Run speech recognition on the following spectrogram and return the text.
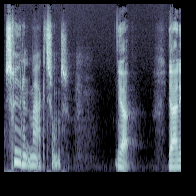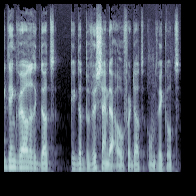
schurend maakt soms. Ja. ja, en ik denk wel dat ik dat. Kijk, dat bewustzijn daarover, dat ontwikkelt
